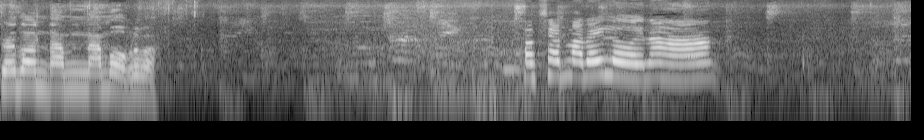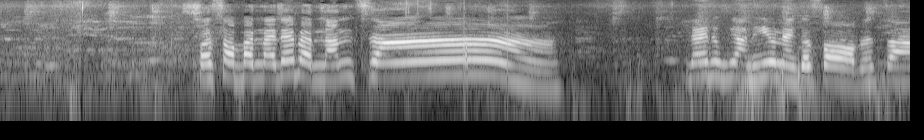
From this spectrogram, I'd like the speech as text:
แล้วตอนทำน้ำออกหรือเปล่าทักแชทมาได้เลยนะคะกระสอบบันไดได้แบบนั้นจ้า ได้ทุกอย่างที่อยู่ในกระสอบนะจ๊ะ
